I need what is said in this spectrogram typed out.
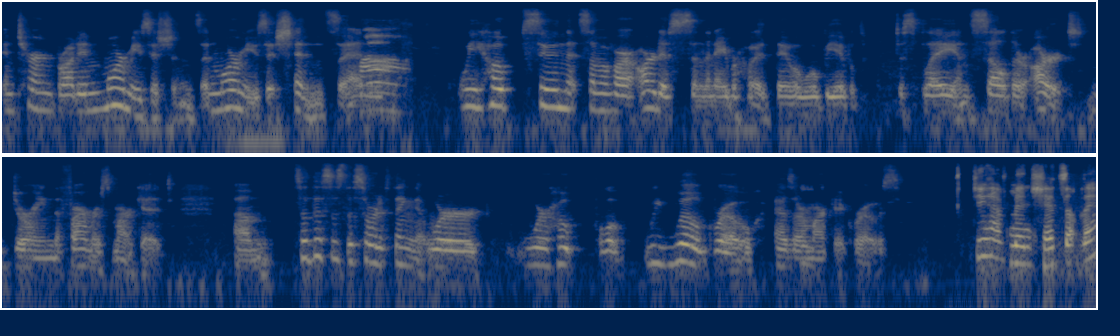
in turn brought in more musicians and more musicians, and wow. we hope soon that some of our artists in the neighborhood they will, will be able to display and sell their art during the farmers market. Um, so this is the sort of thing that we're we're hopeful we will grow as our market grows. Do you have men's sheds up there?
